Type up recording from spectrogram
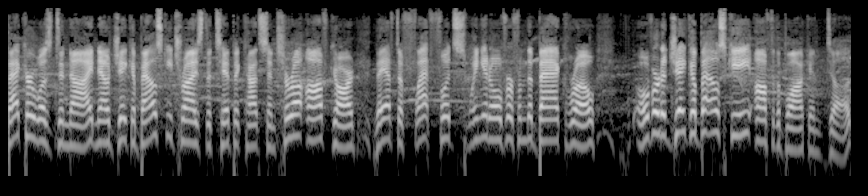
Becker was denied. Now Jacobowski tries the tip. It caught Centura off guard. They have to flat foot swing it over from the back row. Over to Jacobowski off of the block and dug.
